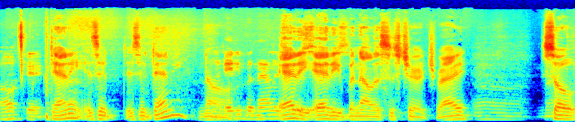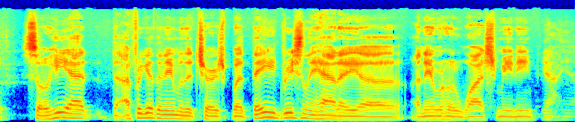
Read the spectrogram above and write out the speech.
Okay. Danny, is it is it Danny? No, Eddie Eddie Eddie church, right? So so he had I forget the name of the church, but they recently had a uh, a neighborhood watch meeting, Yeah, yeah.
